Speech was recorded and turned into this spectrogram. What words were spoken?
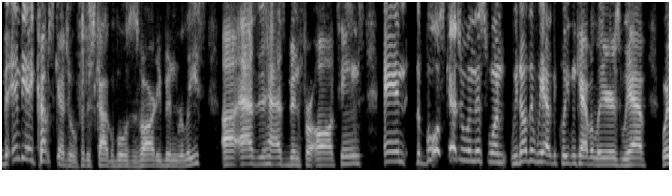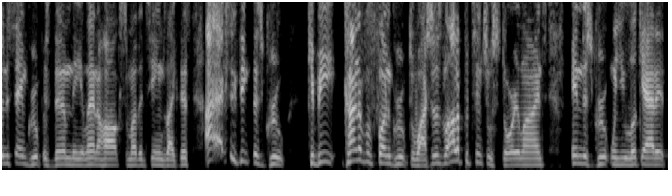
the NBA Cup schedule for the Chicago Bulls has already been released, uh, as it has been for all teams. And the Bulls schedule in this one, we know that we have the Cleveland Cavaliers. We have we're in the same group as them, the Atlanta Hawks, some other teams like this. I actually think this group can be kind of a fun group to watch. There's a lot of potential storylines in this group when you look at it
